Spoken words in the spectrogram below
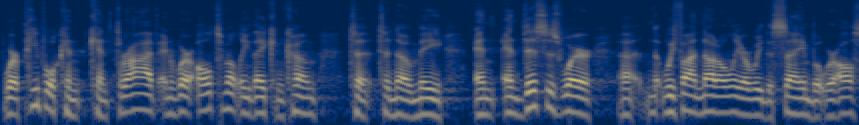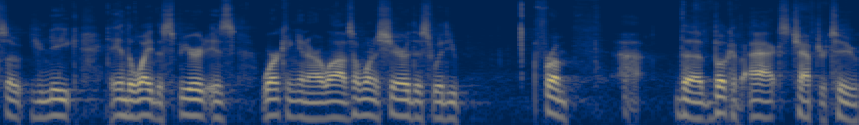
where people can, can thrive and where ultimately they can come to, to know me. And, and this is where uh, we find not only are we the same, but we're also unique in the way the Spirit is working in our lives. I want to share this with you from uh, the book of Acts, chapter 2.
